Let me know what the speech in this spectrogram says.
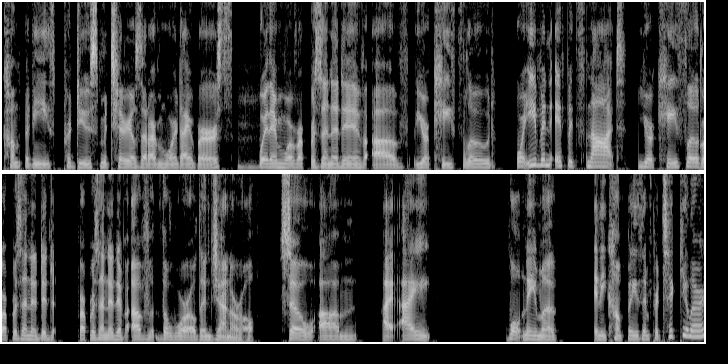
companies produce materials that are more diverse, mm-hmm. where they're more representative of your caseload, or even if it's not your caseload, representative representative of the world in general. So um, I, I won't name a any companies in particular,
